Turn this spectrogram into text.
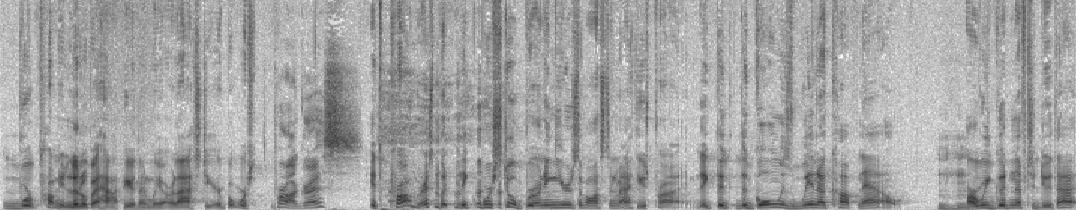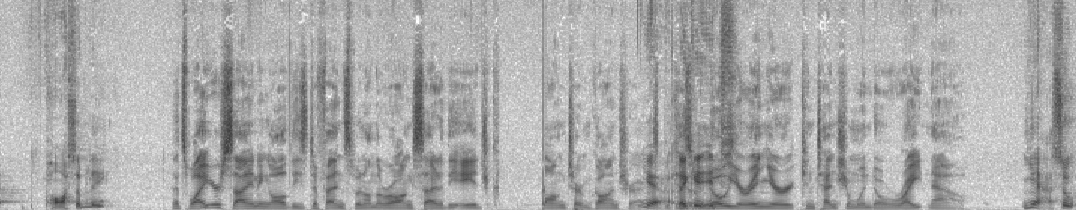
we're probably a little bit happier than we are last year. But we're Progress. it's progress. But like, we're still burning years of Auston Matthews prime. Like the, the goal is win a cup now. Mm-hmm. Are we good enough to do that? Possibly. That's why you're signing all these defensemen on the wrong side of the age long-term contracts. Yeah, because like, you know you're in your contention window right now. Yeah, so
